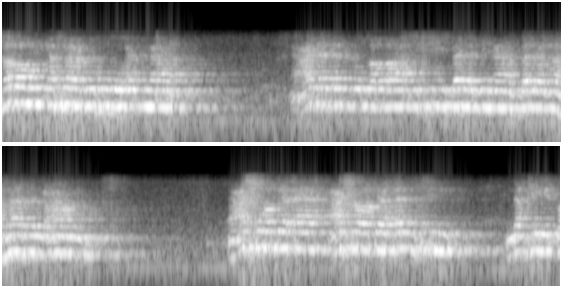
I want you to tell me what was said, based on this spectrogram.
خبر نفاذه أن عدد اللقطاء في بلدنا بلغ هذا العام عشرة, عشرة ألف لقيط.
